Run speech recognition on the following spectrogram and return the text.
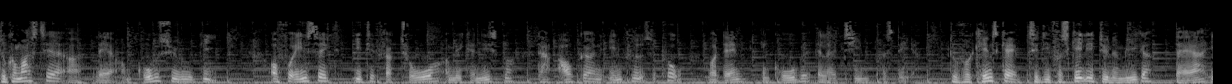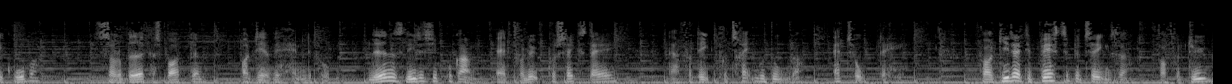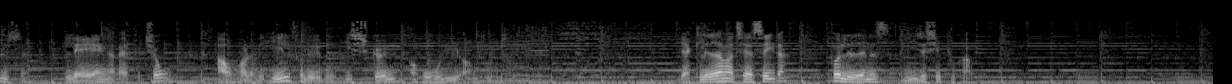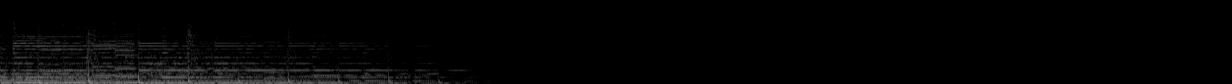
Du kommer også til at lære om gruppepsykologi og få indsigt i de faktorer og mekanismer, der har afgørende indflydelse på, hvordan en gruppe eller et team præsterer. Du får kendskab til de forskellige dynamikker, der er i grupper, så du bedre kan spotte dem og derved handle på dem. Ledernes Leadership-program er et forløb på 6 dage, der er fordelt på tre moduler af to dage. For at give dig de bedste betingelser for fordybelse, læring og refleksion, afholder vi hele forløbet i skønne og rolige omgivelser. Jeg glæder mig til at se dig på Ledernes Leadership-program.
